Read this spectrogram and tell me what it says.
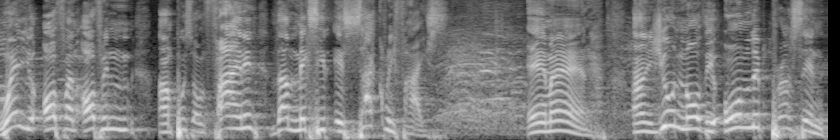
When you offer an offering and put some fire in it, that makes it a sacrifice. Amen. And you know the only person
